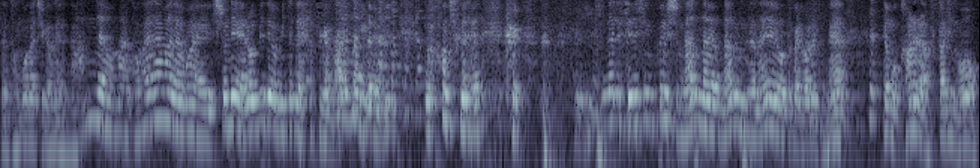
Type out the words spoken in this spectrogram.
で友達がね「なんだよお前この間までお前一緒にエロビデオ見てたやつが何なんだよ どうしてね いきなり精神君主になんなよなるんじゃないよ」とか言われてね。でも彼ら2人も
